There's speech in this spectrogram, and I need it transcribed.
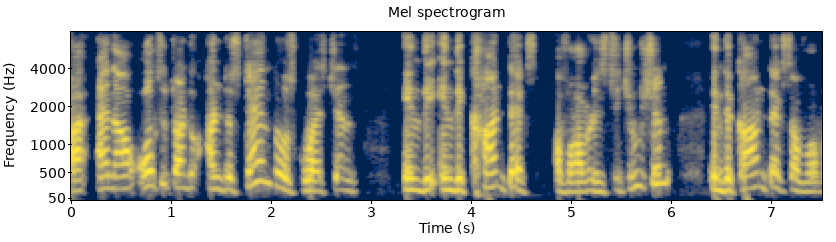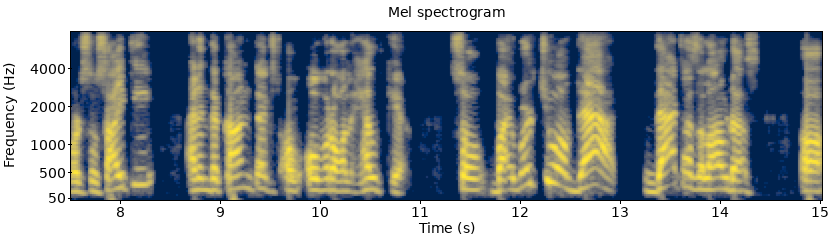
uh, and are also trying to understand those questions in the in the context of our institution, in the context of our society, and in the context of overall healthcare. So, by virtue of that, that has allowed us uh,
